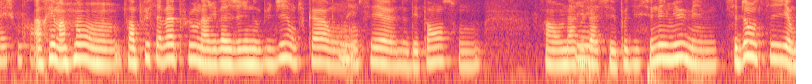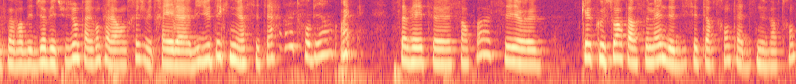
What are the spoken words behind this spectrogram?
ouais, je comprends. Après, maintenant, enfin, plus ça va, plus on arrive à gérer nos budgets. En tout cas, on, sait nos dépenses, on, enfin, on arrive à se positionner mieux. Mais c'est bien aussi, on peut avoir des jobs étudiants. Par exemple, à la rentrée, je vais travailler à la bibliothèque universitaire. Ah, trop bien. Ouais. Ça va être euh, sympa. C'est euh, quelques soirs par semaine de 17h30 à 19h30.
